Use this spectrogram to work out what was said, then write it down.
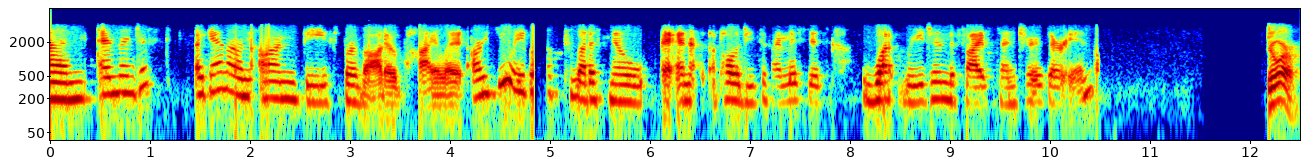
Um, and then just again, on on the Spravato pilot, are you able to let us know, and apologies if I missed this, what region the five centers are in? Sure.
